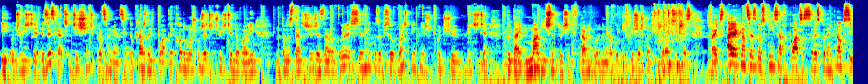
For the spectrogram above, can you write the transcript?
i oczywiście zyskać 10% więcej do każdej wpłaty, kodu możesz użyć oczywiście do woli, no to wystarczy, że zalogujesz się z linku z opisu, bądź klikniesz oczywiście tutaj magiczny plusik w prawym górnym rogu i wpiszesz kodzik Croxy przez 2x. A jak na CSGO Skinsa wpłacasz sobie z kodem Croxy,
